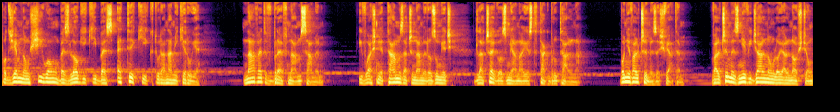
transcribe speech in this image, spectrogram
podziemną siłą bez logiki, bez etyki, która nami kieruje. Nawet wbrew nam samym. I właśnie tam zaczynamy rozumieć, dlaczego zmiana jest tak brutalna. Bo nie walczymy ze światem. Walczymy z niewidzialną lojalnością,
